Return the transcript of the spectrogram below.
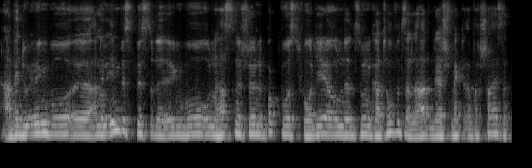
ah, wenn du irgendwo äh, an einem Imbiss bist oder irgendwo und hast eine schöne Bockwurst vor dir und dazu einen Kartoffelsalat und der schmeckt einfach scheiße.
